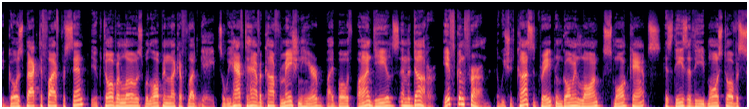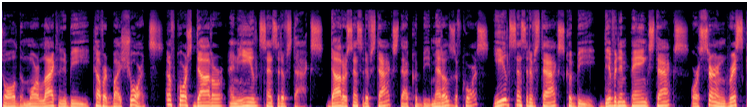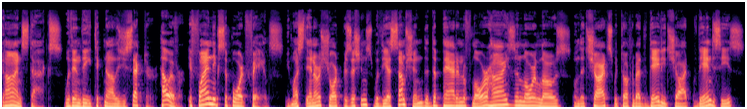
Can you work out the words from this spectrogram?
it goes back to 5%, the October lows will open like a floodgate. So we have to have a confirmation here by both bond yields and the dollar. If confirmed, then we should concentrate on going long small caps, because these are the most oversold and more likely to be covered by shorts. And of course, dollar and yield sensitive stocks. Dollar sensitive stocks, that could be metals, of course. Yield sensitive stocks could be dividend paying stocks or certain risk on stocks within the technology sector. However, if finding support fails, you must enter short positions with the assumption that the pattern of lower highs and lower lows on the charts, we're talking about the daily chart of the indices,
